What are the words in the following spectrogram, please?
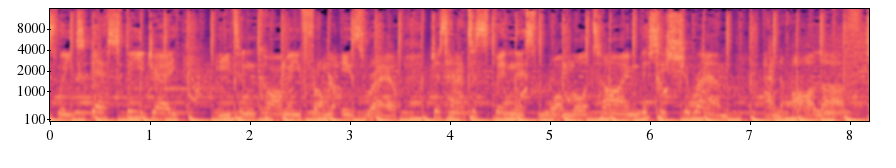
This week's guest DJ, Eitan Carmi from Israel. Just had to spin this one more time. This is Sharam and Our Love.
